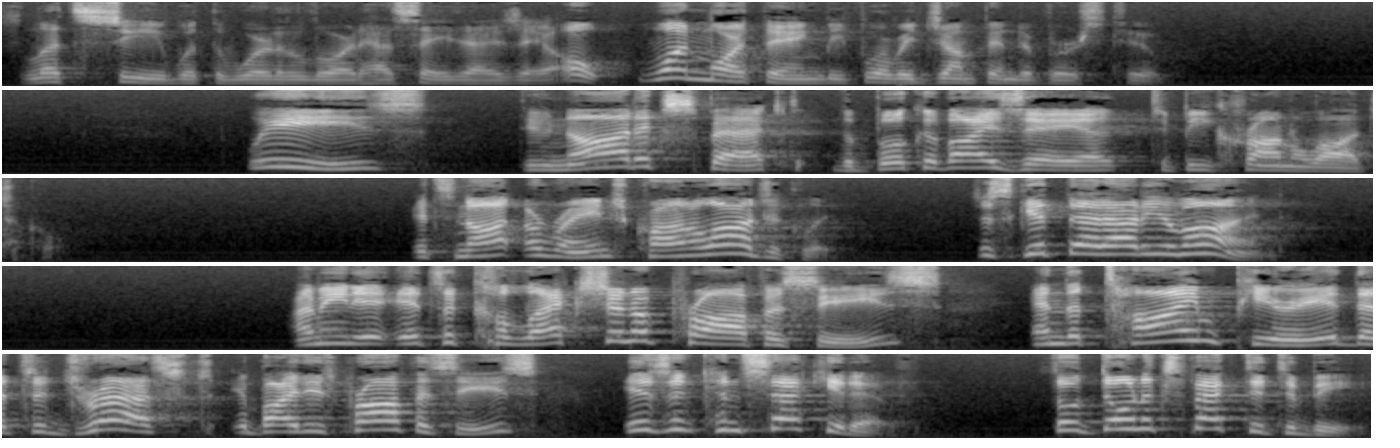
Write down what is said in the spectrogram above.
So let's see what the word of the Lord has to say to Isaiah. Oh, one more thing before we jump into verse 2. Please do not expect the book of Isaiah to be chronological. It's not arranged chronologically. Just get that out of your mind. I mean, it's a collection of prophecies, and the time period that's addressed by these prophecies isn't consecutive. So don't expect it to be.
